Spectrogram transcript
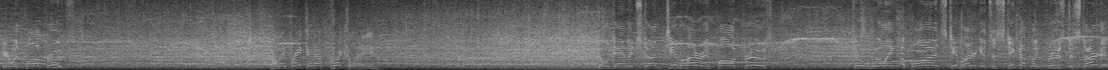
here with Paul Kruse. Break it up quickly. No damage done. Tim Hunter and Paul Kruse, two willing opponents. Tim Hunter gets a stick up on Kruse to start it.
